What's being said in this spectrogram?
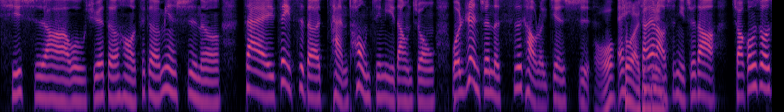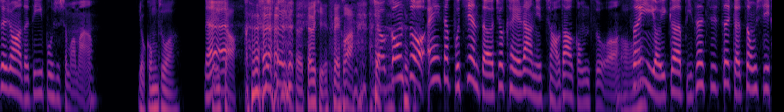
其实啊，我觉得哈，这个面试呢，在这一次的惨痛经历当中，我认真的思考了一件事。哦，说来。小野老师，你知道找工作最重要的第一步是什么吗？有工作啊，可以找。对不起，废话。有工作，哎，但不见得就可以让你找到工作。哦，所以有一个比这这这个东西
